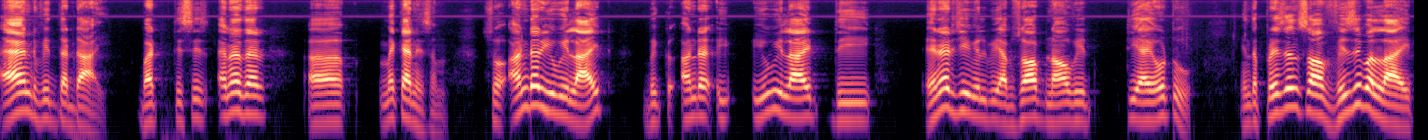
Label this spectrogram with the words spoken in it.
and with the dye, but this is another uh, mechanism. So, under UV light under UV light the energy will be absorbed now with TiO2. In the presence of visible light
